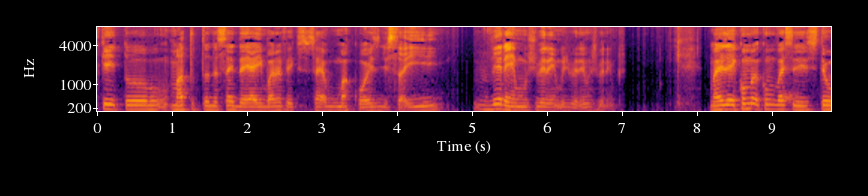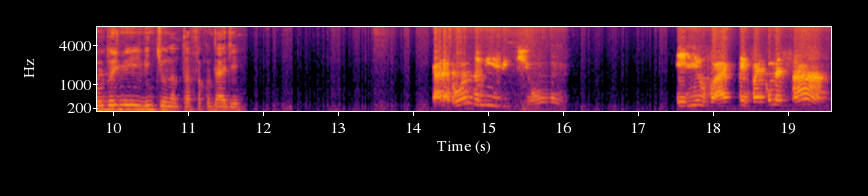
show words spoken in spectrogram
Fiquei, tô matutando essa ideia aí. Bora ver se sai alguma coisa disso aí. Veremos, veremos, veremos, veremos. Mas aí, como, como vai ser esse teu 2021 na tua faculdade? Cara, o ano 2021 ele vai, vai começar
